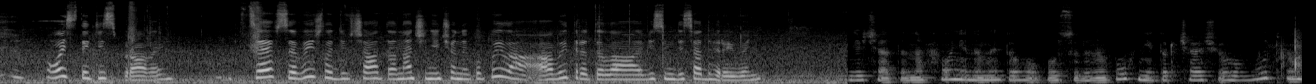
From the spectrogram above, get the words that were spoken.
Ось такі справи. Це все вийшло, дівчата, наче нічого не купила, а витратила 80 гривень. Дівчата, на фоні намитого посуду на кухні торчащого бутлю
